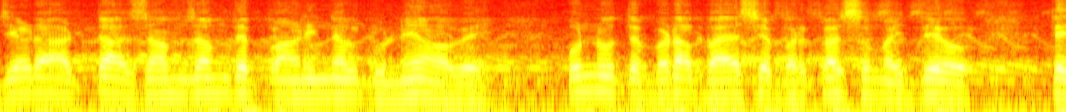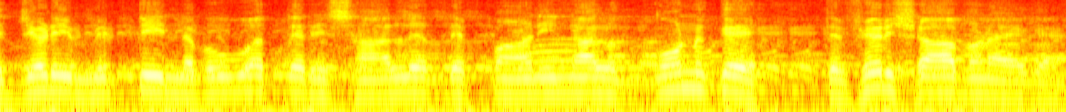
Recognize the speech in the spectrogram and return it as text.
جڑا اٹا زمزم دے پانی نل گنیا ہوئے، انہوں تے بڑا باعث برکت سمجھتے ہو۔ تے جڑی مٹی نبوت تے رسالت دے پانی نال گن کے تے پھر شاہ بنائے گئے۔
